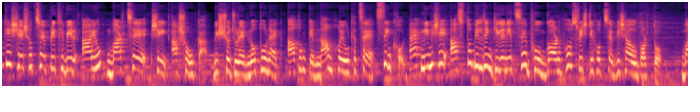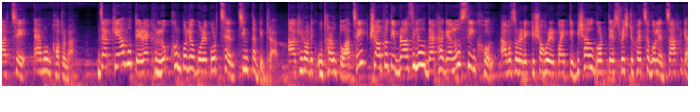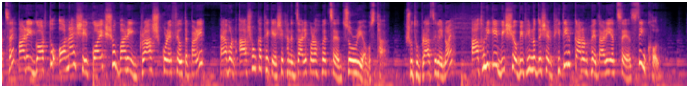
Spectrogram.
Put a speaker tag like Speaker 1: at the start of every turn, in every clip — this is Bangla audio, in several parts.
Speaker 1: কবে শেষ হচ্ছে পৃথিবীর আয়ু? বাড়ছে সেই আশঙ্কা। বিশ্বজুড়ে নতুন এক আতঙ্কের নাম হয়ে উঠেছে সিঙ্কহোল। এক নিমিষে আস্ত বিল্ডিং গিলে নিচ্ছে ভূগর্ভ, সৃষ্টি হচ্ছে বিশাল গর্ত। বাড়ছে এমন ঘটনা। যা কেয়ামতের এক লক্ষণ বলেও মনে করছেন চিন্তাবিদরা। আগের অনেক উদাহরণ তো আছে সম্প্রতি ব্রাজিলেও দেখা গেল সিঙ্কহোল। আমাজনের একটি শহরের কয়েকটি বিশাল গর্তের সৃষ্টি হয়েছে বলে জানা গেছে। আর এই গর্ত অনায়াসে কয়েকশো বাড়ি গ্রাস করে ফেলতে পারে এমন আশঙ্কা থেকে সেখানে জারি করা হয়েছে জরুরি অবস্থা। শুধু ব্রাজিলে নয়, আধুনিক এই বিশ্ব বিভিন্ন দেশের ভীতির কারণ হয়ে দাঁড়িয়েছে সিঙ্কহোল।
